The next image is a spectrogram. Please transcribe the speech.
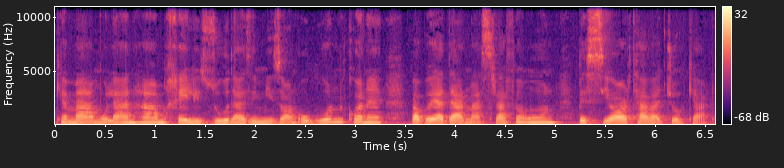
که معمولا هم خیلی زود از این میزان عبور می‌کنه و باید در مصرف اون بسیار توجه کرد.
